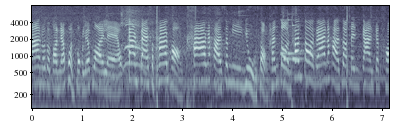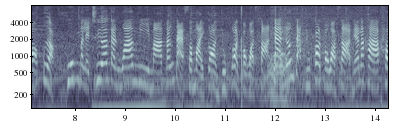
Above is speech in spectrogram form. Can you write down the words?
มากเนอะแต่ตอนนี้ฝนตกเรียบร้อยแล้ว การแปลสภาพของข้าวนะคะ จะมีอยู่ 2 ขั้นตอน ขั้นตอนแรกนะคะ จะเป็นการกระเทาะเปลือกหุ้มเมล็ดเชื่อกันว่ามีมาตั้งแต่สมัยก่อนยุคก่อนประวัติศาสตร์ แต่เนื่องจากยุคก่อนประวัติศาสตร์เนี่ยนะคะ เขา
